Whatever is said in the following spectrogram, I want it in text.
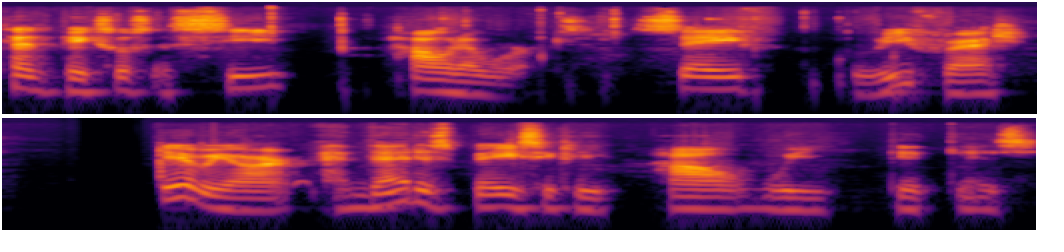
10 pixels and see how that works. Save, refresh, there we are, and that is basically how we did this.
